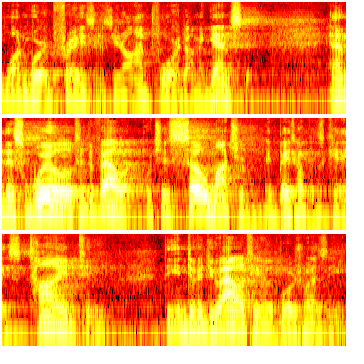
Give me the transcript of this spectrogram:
one word phrases, you know, I'm for it, I'm against it and this will to develop, which is so much in, in, Beethoven's case tied to the individuality of the bourgeoisie,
